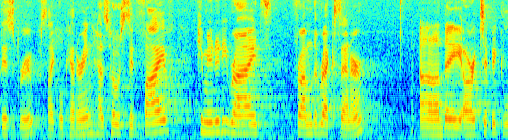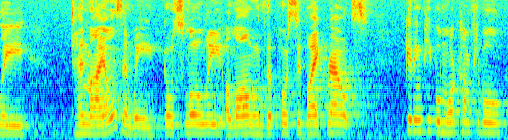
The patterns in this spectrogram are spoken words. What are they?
this group, Cycle Kettering, has hosted five community rides from the rec center. Uh, they are typically 10 miles, and we go slowly along the posted bike routes, getting people more comfortable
